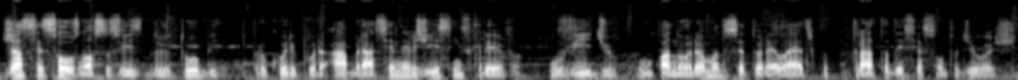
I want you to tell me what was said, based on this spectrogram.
Já acessou os nossos vídeos do YouTube? Procure por Abraço Energia e se inscreva. O vídeo Um Panorama do Setor Elétrico trata desse assunto de hoje.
